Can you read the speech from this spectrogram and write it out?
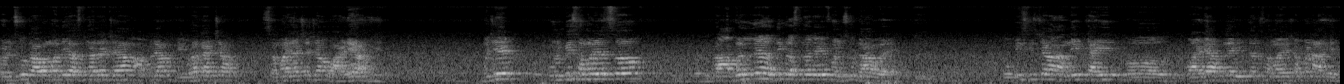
फणसू गावामध्ये असणाऱ्या ज्या आपल्या विभागाच्या समाजाच्या ज्या वाड्या आहेत म्हणजे कुणबी समाजाचं प्राबल्य अधिक असणारे हे फणसू गाव आहे. ओबीसीच्या अनेक काही वाड्या आपल्या इतर समाजाच्या पण आहेत.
